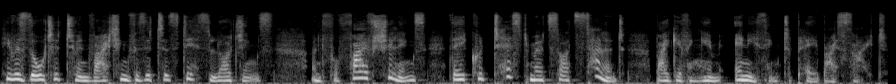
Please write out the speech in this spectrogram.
He resorted to inviting visitors to his lodgings, and for five shillings they could test Mozart's talent by giving him anything to play by sight.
